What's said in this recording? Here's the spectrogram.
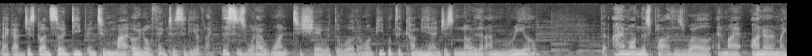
like I've just gone so deep into my own authenticity of like, this is what I want to share with the world. I want people to come here and just know that I'm real, that I'm on this path as well. And my honor and my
